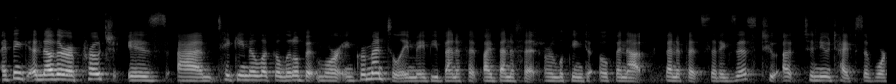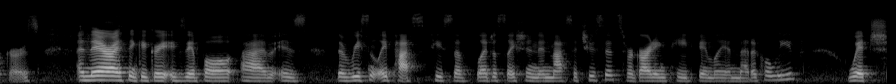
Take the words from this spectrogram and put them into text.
I think another approach is um, taking a look a little bit more incrementally, maybe benefit by benefit, or looking to open up benefits that exist to, uh, to new types of workers. And there, I think a great example um, is the recently passed piece of legislation in Massachusetts regarding paid family and medical leave, which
